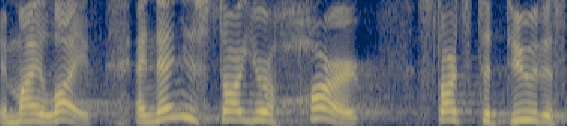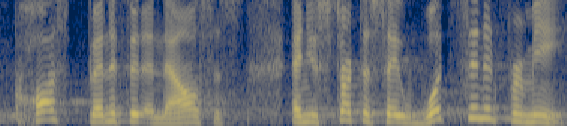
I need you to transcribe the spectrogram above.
in my life life. And then you start, your heart starts to do this cost benefit analysis, and you start to say, What's in it for me?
